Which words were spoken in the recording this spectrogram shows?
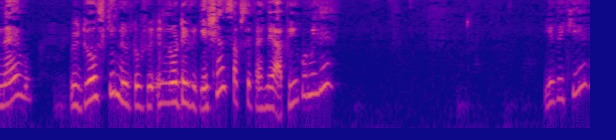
नए वीडियोस की नोटिफिकेशन सबसे पहले आप ही को मिले। ये देखिए।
